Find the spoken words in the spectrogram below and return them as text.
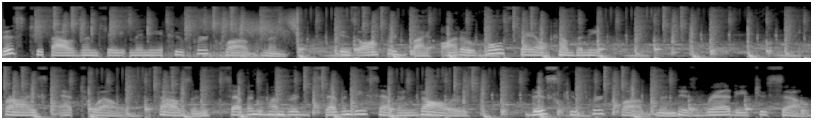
This 2008 Mini Cooper Clubman is offered by Auto Wholesale Company. Priced at $12,777, this Cooper Clubman is ready to sell.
